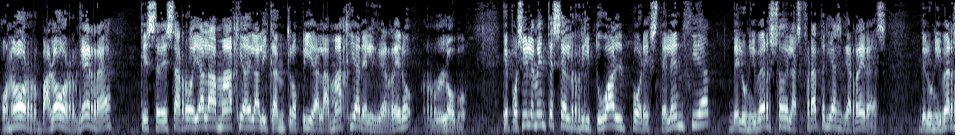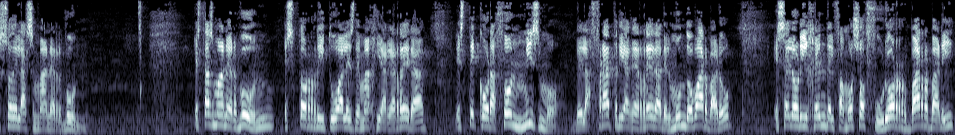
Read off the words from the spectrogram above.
honor, valor, guerra, que se desarrolla la magia de la licantropía, la magia del guerrero lobo, que posiblemente es el ritual por excelencia del universo de las fratrias guerreras, del universo de las Mannerbund. Estas Mannerbund, estos rituales de magia guerrera, este corazón mismo de la fratria guerrera del mundo bárbaro, es el origen del famoso furor bárbari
